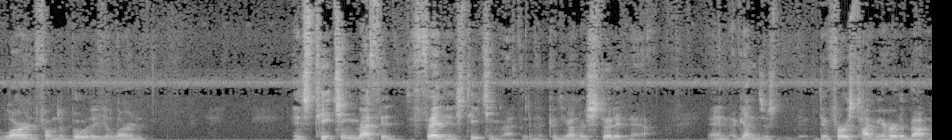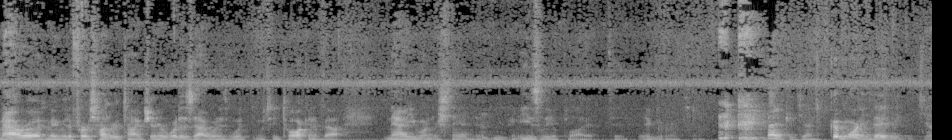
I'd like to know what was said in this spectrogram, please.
learn from the Buddha, you learn his teaching method fed his teaching method, because you understood it now. And again, just the first time you heard about Mara, maybe the first hundred times you heard, what is that? What is what, what's he talking about? Now you understand it. You can easily apply it to ignorance. Thank you, Jen. Good morning, David. Yeah.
